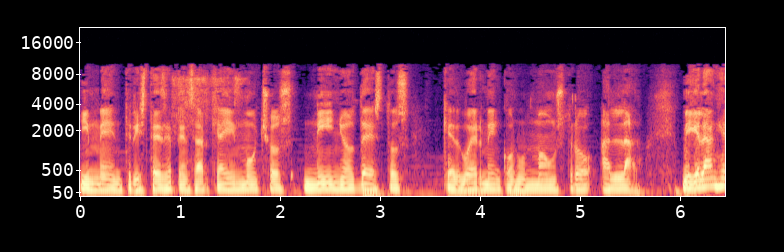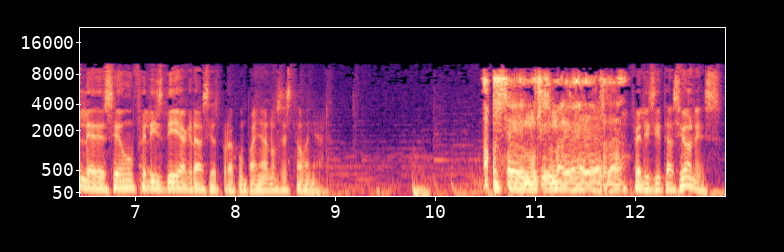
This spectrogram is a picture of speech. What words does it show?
y me entristece pensar que hay muchos niños de estos que duermen con un monstruo al lado. Miguel Ángel, le deseo un feliz día. Gracias por acompañarnos esta mañana. A ustedes, muchísimas gracias de verdad. Felicitaciones.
